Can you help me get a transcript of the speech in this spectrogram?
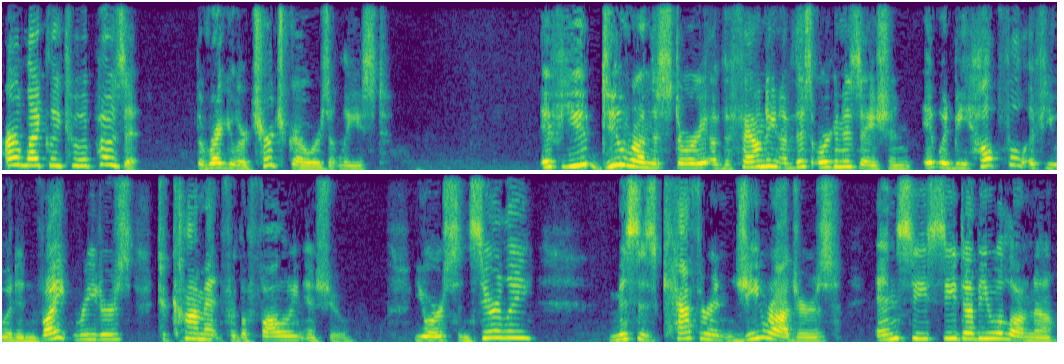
are likely to oppose it the regular churchgoers at least. If you do run the story of the founding of this organization, it would be helpful if you would invite readers to comment for the following issue. Yours sincerely, Mrs. Catherine G. Rogers, NCCW alumna,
